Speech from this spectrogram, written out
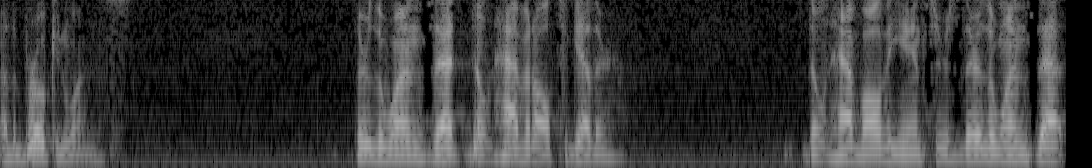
are the broken ones. They're the ones that don't have it all together, don't have all the answers. They're the ones that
